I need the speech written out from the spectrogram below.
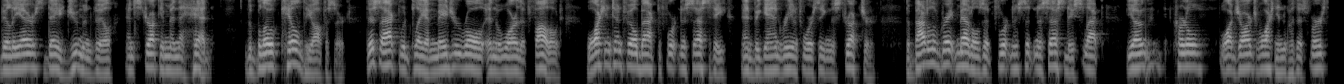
Villiers de Jumonville and struck him in the head. The blow killed the officer. This act would play a major role in the war that followed. Washington fell back to Fort Necessity and began reinforcing the structure. The Battle of Great Meadows at Fort Necessity slapped young Colonel George Washington with his first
